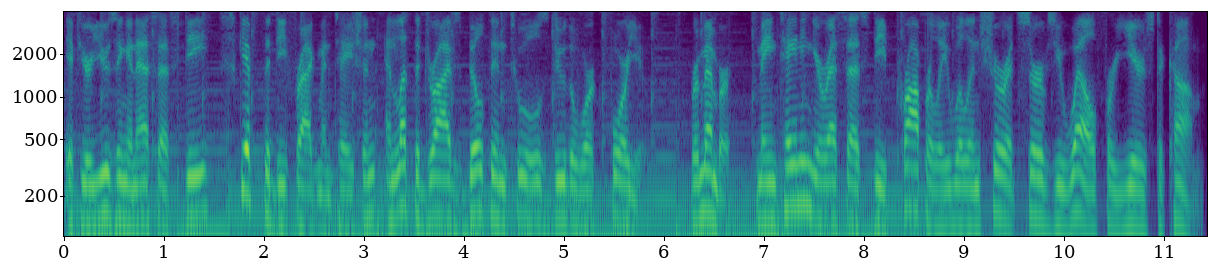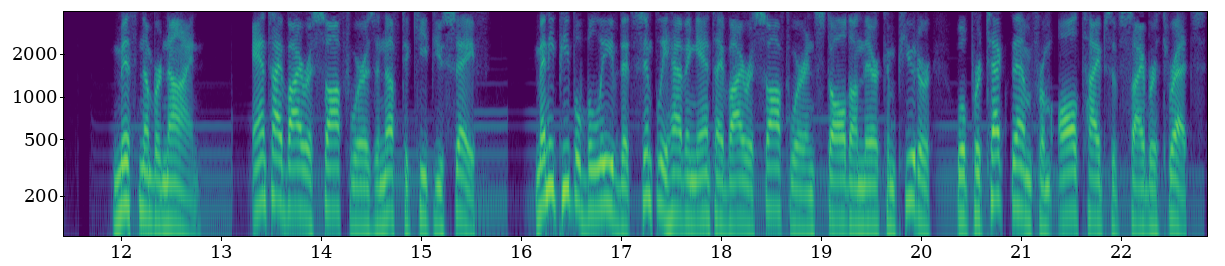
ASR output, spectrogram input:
if you're using an SSD, skip the defragmentation and let the drive's built-in tools do the work for you. Remember, maintaining your SSD properly will ensure it serves you well for years to come. Myth number 9. Antivirus software is enough to keep you safe. Many people believe that simply having antivirus software installed on their computer will protect them from all types of cyber threats.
